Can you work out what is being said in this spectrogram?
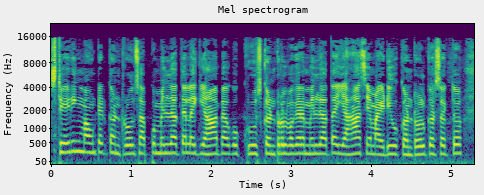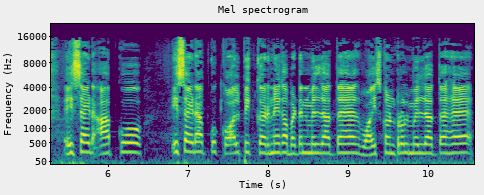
स्टेयरिंग माउंटेड कंट्रोल्स आपको मिल जाते हैं लाइक यहाँ पे आपको क्रूज कंट्रोल वगैरह मिल जाता है, यहाँ से एम को कंट्रोल कर सकते हो। इस साइड आपको इस साइड आपको कॉल पिक करने का बटन मिल जाता है वॉइस कंट्रोल मिल जाता है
